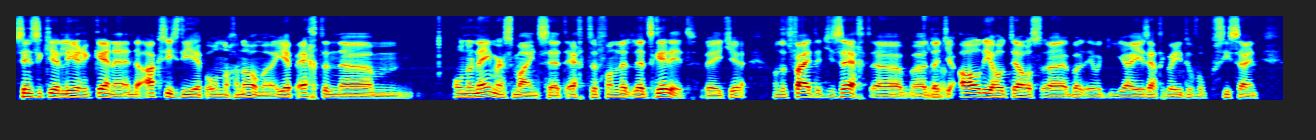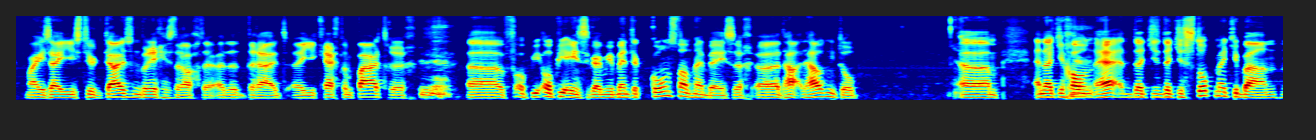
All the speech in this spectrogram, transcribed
sinds ik je leren kennen en de acties die je hebt ondergenomen, je hebt echt een ehm, ondernemersmindset. Echt eh, van let- let's get it, weet je. Want het feit dat je zegt eh, eh, dat je al die hotels, ja, je zegt, ik weet niet hoeveel precies zijn, maar je zei, je stuurt duizend berichtjes erachter, eruit. Je krijgt een paar terug Ja. op, je, op je Instagram. Je bent er constant mee bezig. Het, het houdt niet op. Ehm, en dat je gewoon, hè, dat, je, dat je stopt met je baan,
